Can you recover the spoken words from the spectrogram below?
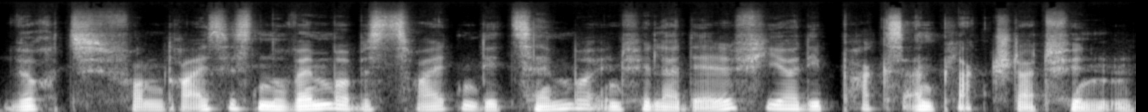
wird vom 30. November bis 2. Dezember in Philadelphia die PAX Unplugged stattfinden.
